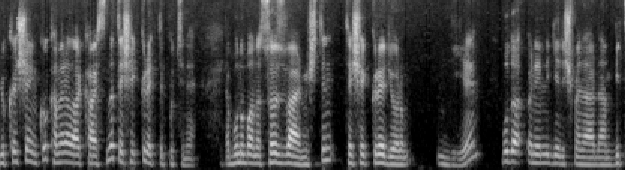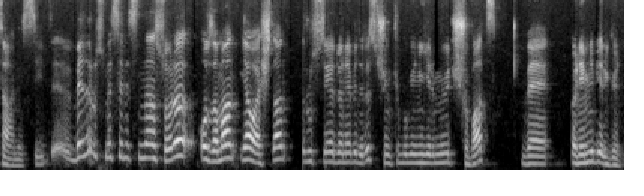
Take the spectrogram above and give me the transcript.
Lukashenko kameralar karşısında teşekkür etti Putin'e. Ya bunu bana söz vermiştin, teşekkür ediyorum diye. Bu da önemli gelişmelerden bir tanesiydi. Belarus meselesinden sonra o zaman yavaştan Rusya'ya dönebiliriz. Çünkü bugün 23 Şubat ve önemli bir gün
